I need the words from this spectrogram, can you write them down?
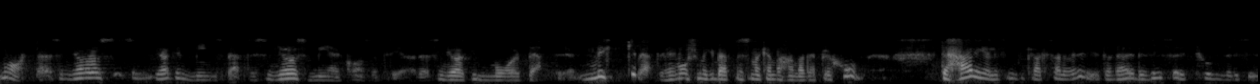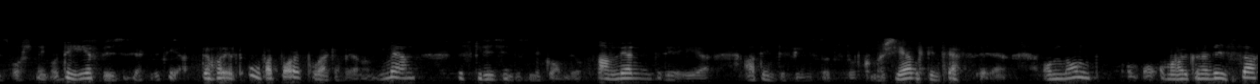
smartare, som gör oss, som gör att vi minns bättre, som gör oss mer koncentrerade, som gör att vi mår bättre. Mycket bättre. Vi mår så mycket bättre som man kan behandla depression. Det här är liksom inte kvacksalveri, utan det här är bevis för tung medicinsk forskning. Och det är fysisk aktivitet. Det har helt ofattbar påverkan på hjärnan. Men det skrivs inte så mycket om det. Och anledningen till det är att det inte finns så ett stort kommersiellt intresse i det. Om, någon, om, om man hade kunnat visa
